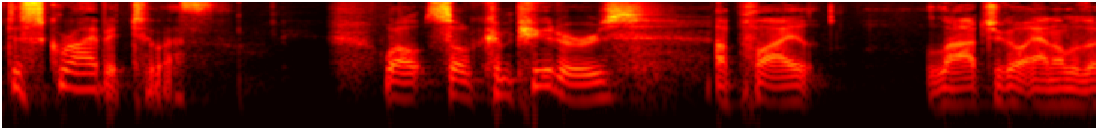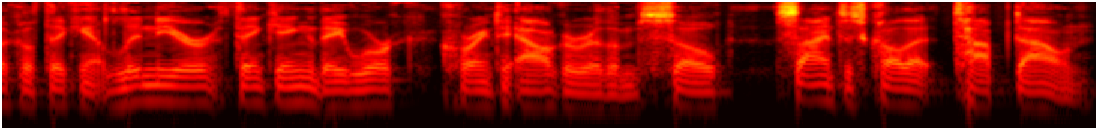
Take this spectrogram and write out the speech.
Describe it to us. Well, so computers apply logical analytical thinking, linear thinking. They work according to algorithms. So scientists call that top down.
